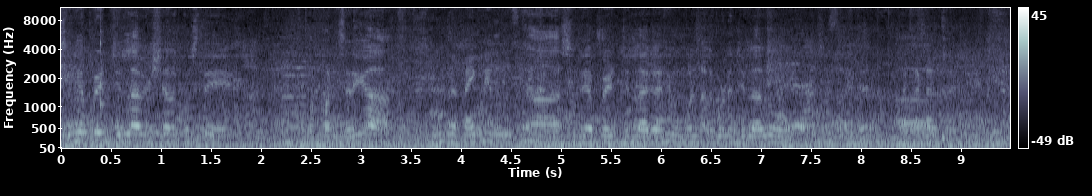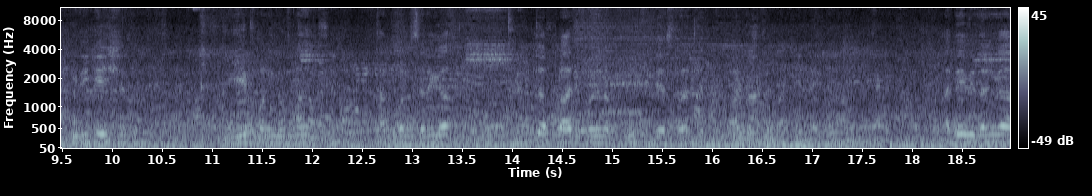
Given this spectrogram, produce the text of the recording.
సూర్యాపేట జిల్లా విషయానికి వస్తే తప్పనిసరిగా సూర్యాపేట జిల్లా కానీ ఉమ్మడి నల్గొండ జిల్లాలో ఇరిగేషన్ ఏ పనులున్నా తప్పనిసరిగా యుద్ధ ప్రాతిపదికన పూర్తి చేస్తారని చెప్పి భావిస్తున్నాను అదేవిధంగా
